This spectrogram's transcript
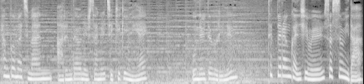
평범하지만 아름다운 일상을 지키기 위해 오늘도 우리는 특별한 관심을 쏟습니다.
